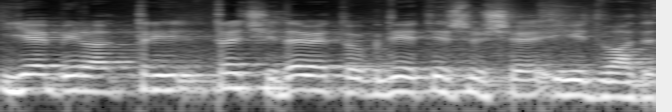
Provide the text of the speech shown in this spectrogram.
je bila 3.9.2020.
